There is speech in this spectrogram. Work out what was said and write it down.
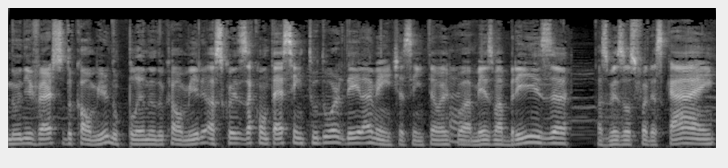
no universo do Calmir, no plano do Calmir, as coisas acontecem tudo ordeiramente, assim. Então é, tipo, a mesma brisa, as mesmas folhas caem.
